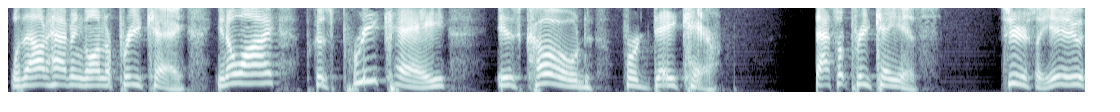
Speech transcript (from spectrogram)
without having gone to pre-K. You know why? Because pre-K is code for daycare. That's what pre K is. Seriously,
